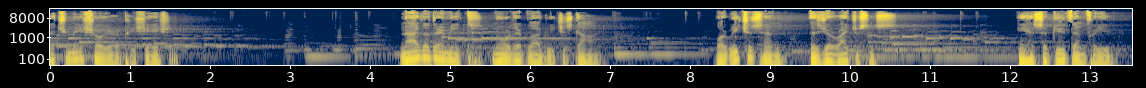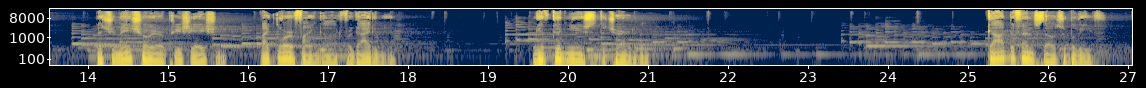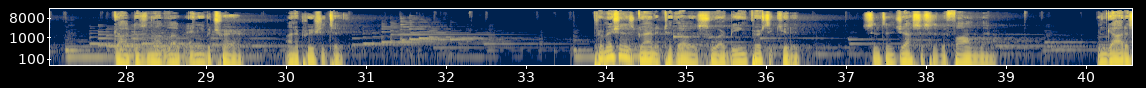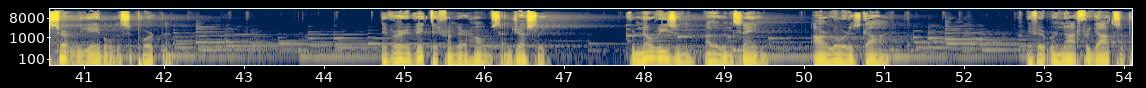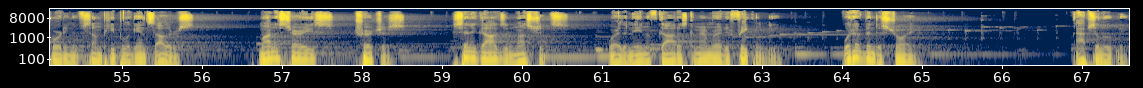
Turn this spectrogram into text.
that you may show your appreciation. Neither their meat nor their blood reaches God. What reaches Him is your righteousness. He has subdued them for you, that you may show your appreciation by glorifying God for guiding you. Give good news to the charitable. God defends those who believe. God does not love any betrayer, unappreciative. Permission is granted to those who are being persecuted, since injustice has befallen them, and God is certainly able to support them. They were evicted from their homes unjustly for no reason other than saying, Our Lord is God. If it were not for God's supporting of some people against others, monasteries, churches, synagogues, and masjids, where the name of God is commemorated frequently, would have been destroyed. Absolutely.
